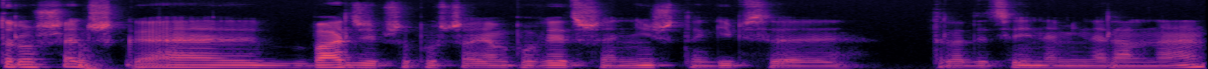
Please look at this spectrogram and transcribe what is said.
troszeczkę bardziej przepuszczają powietrze niż te gipsy tradycyjne, mineralne.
